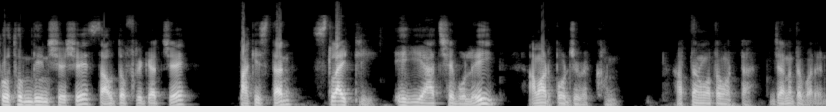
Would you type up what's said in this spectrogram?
প্রথম দিন শেষে সাউথ আফ্রিকার চেয়ে পাকিস্তান স্লাইটলি এগিয়ে আছে বলেই আমার পর্যবেক্ষণ। আপনার মতামতটা জানাতে পারেন।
